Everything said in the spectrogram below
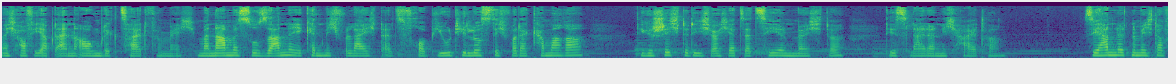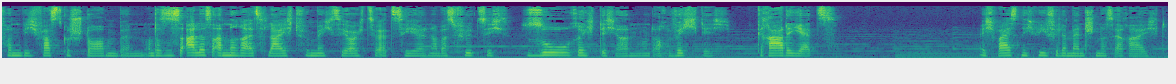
Ich hoffe, ihr habt einen Augenblick Zeit für mich. Mein Name ist Susanne, ihr kennt mich vielleicht als Frau Beauty lustig vor der Kamera. Die Geschichte, die ich euch jetzt erzählen möchte, die ist leider nicht heiter. Sie handelt nämlich davon, wie ich fast gestorben bin. Und das ist alles andere als leicht für mich, sie euch zu erzählen. Aber es fühlt sich so richtig an und auch wichtig. Gerade jetzt. Ich weiß nicht, wie viele Menschen das erreicht.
